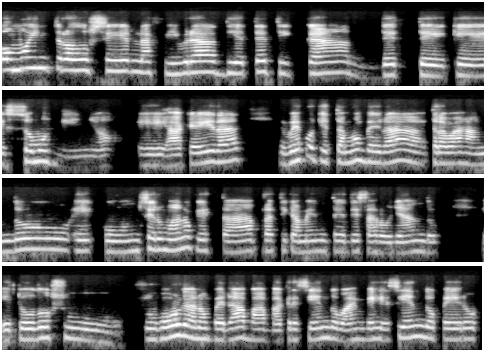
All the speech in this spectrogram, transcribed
¿Cómo introducir la fibra dietética desde que somos niños? Eh, ¿A qué edad Porque estamos ¿verdad? trabajando eh, con un ser humano que está prácticamente desarrollando eh, todos su, sus órganos, ¿verdad? Va, va, creciendo, va envejeciendo, pero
